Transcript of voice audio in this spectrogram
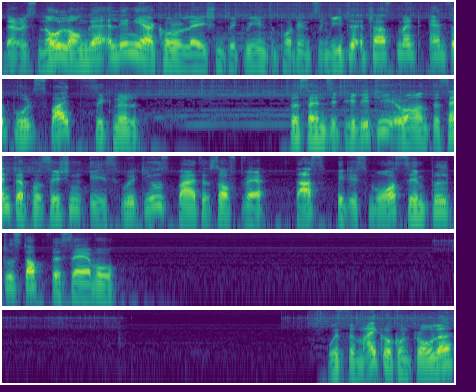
There is no longer a linear correlation between the potentiometer adjustment and the pulse width signal. The sensitivity around the center position is reduced by the software, thus it is more simple to stop the servo. With the microcontroller,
